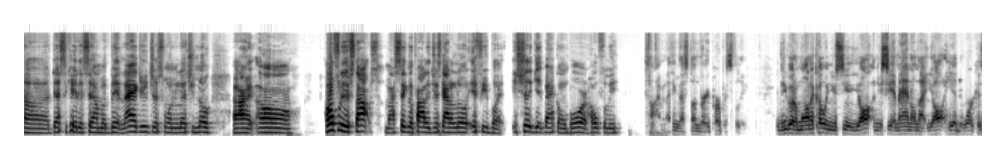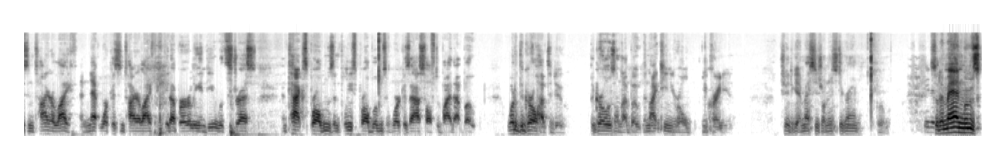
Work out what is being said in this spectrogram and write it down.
uh desiccated say I'm a bit laggy. Just want to let you know. All right, um, hopefully it stops. My signal probably just got a little iffy, but it should get back on board. Hopefully. time. And I think that's done very purposefully. If you go to Monaco and you see a yacht and you see a man on that yacht, he had to work his entire life and network his entire life and get up early and deal with stress and tax problems and police problems and work his ass off to buy that boat. What did the girl have to do? The girl who's on that boat, the 19 year old Ukrainian. She had to get a message on Instagram. Boom. So the man moves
